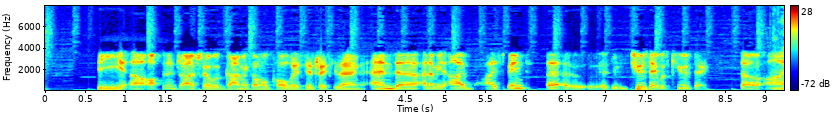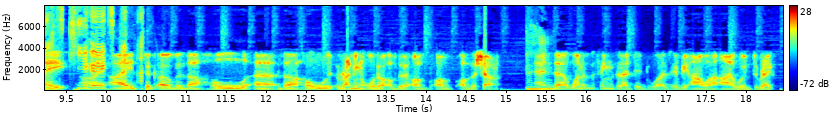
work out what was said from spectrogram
the uh, Afternoon Drive show with Guy McDonald, Cole and Tracy Lang. And, uh, and I mean, I, I spent, uh, uh, Tuesday was Tuesday. So I, I, I took over the whole, uh, the whole running order of the, of, of, of the show. Mm-hmm. And uh, one of the things that I did was every hour I would direct,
